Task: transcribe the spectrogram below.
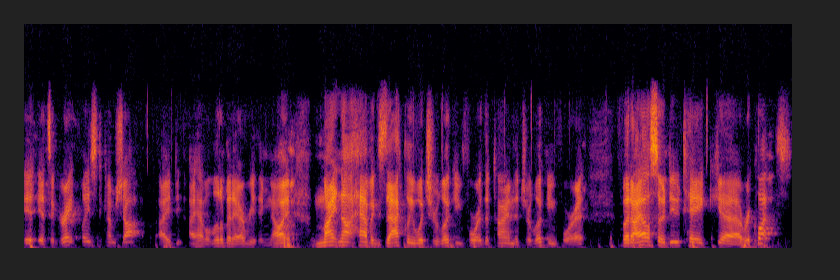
it, it's a great place to come shop. I, I have a little bit of everything. Now I might not have exactly what you're looking for at the time that you're looking for it, but I also do take uh, requests.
